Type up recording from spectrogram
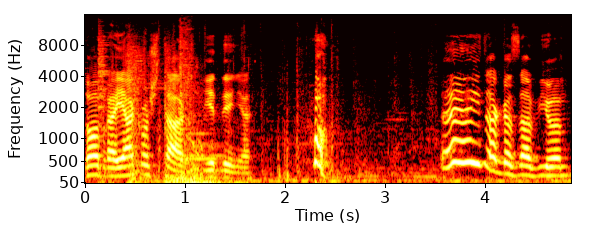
Dobra, jakoś tak, jedynie. Ej, tak go zabiłem.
